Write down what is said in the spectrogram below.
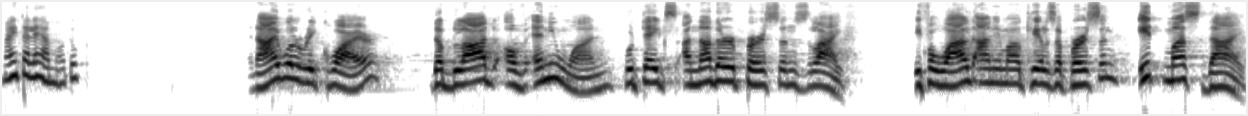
May taleha mo tuk. And I will require the blood of anyone who takes another person's life. If a wild animal kills a person, it must die.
